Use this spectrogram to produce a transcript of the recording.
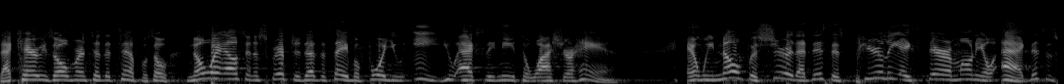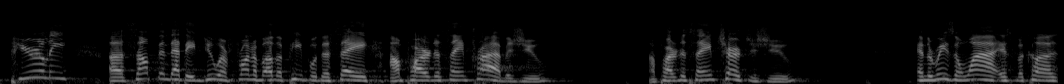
That carries over into the temple. So nowhere else in the scripture does it say before you eat, you actually need to wash your hands. And we know for sure that this is purely a ceremonial act. This is purely uh, something that they do in front of other people to say, I'm part of the same tribe as you. I'm part of the same church as you. And the reason why is because,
